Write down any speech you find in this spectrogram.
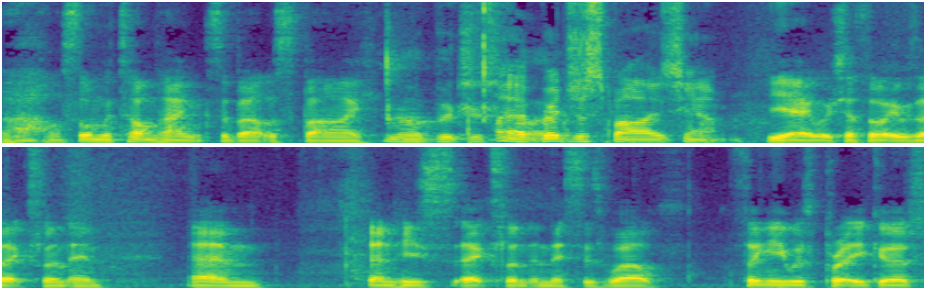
Oh, what's the one with Tom Hanks about the spy? No, Bridge of Uh, Spies. Bridge of Spies, yeah. Yeah, which I thought he was excellent in. Um, and he's excellent in this as well. Thingy was pretty good.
